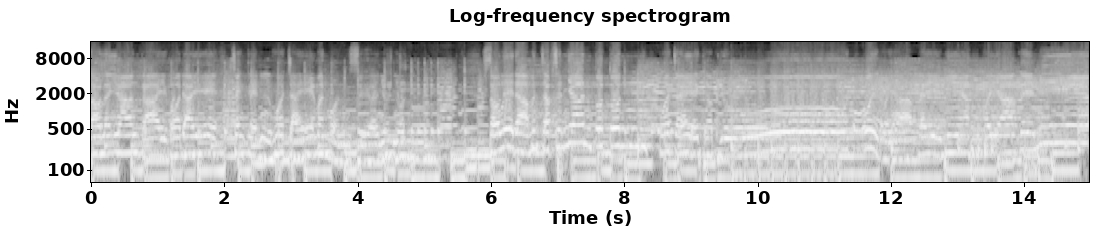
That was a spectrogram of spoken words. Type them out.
สาวและย่างกายบ่ได้เสียงเต้นหัวใจมันหม่นเสือหยุดหยุดเสาเลดามันจับสัญญาณตัวตนหัวใจกับอยู่โอ้ยก็อยากได้เมียก็อยากได้เมีย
